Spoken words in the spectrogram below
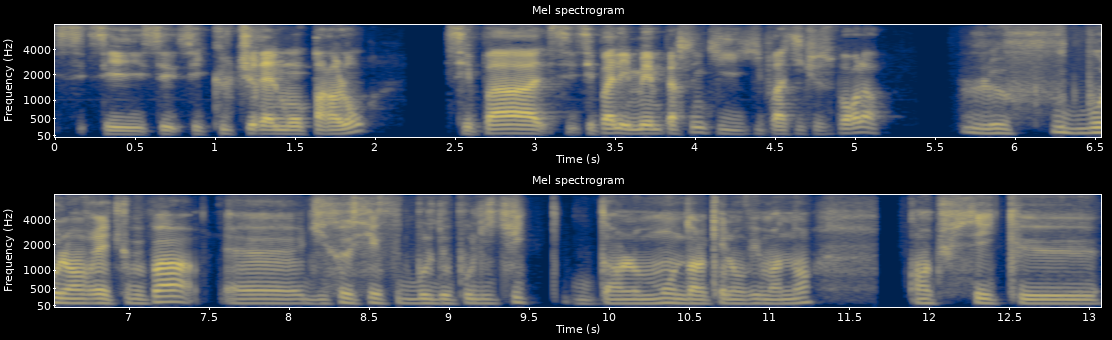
c'est culturellement parlant, c'est pas, c'est pas les mêmes personnes qui, qui pratiquent ce sport-là. Le football, en vrai, tu peux pas euh, dissocier football de politique dans le monde dans lequel on vit maintenant, quand tu sais que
